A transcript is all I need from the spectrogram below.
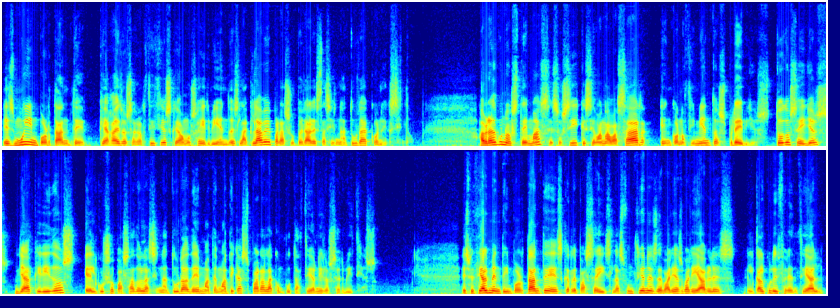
Es muy importante que hagáis los ejercicios que vamos a ir viendo, es la clave para superar esta asignatura con éxito. Habrá algunos temas, eso sí, que se van a basar en conocimientos previos, todos ellos ya adquiridos el curso pasado en la asignatura de Matemáticas para la Computación y los Servicios. Especialmente importante es que repaséis las funciones de varias variables, el cálculo diferencial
